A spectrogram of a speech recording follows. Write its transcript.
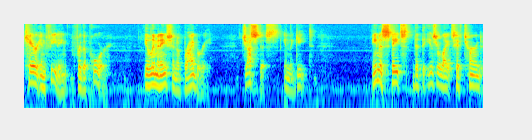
care in feeding for the poor, elimination of bribery, justice in the gate. Amos states that the Israelites have turned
